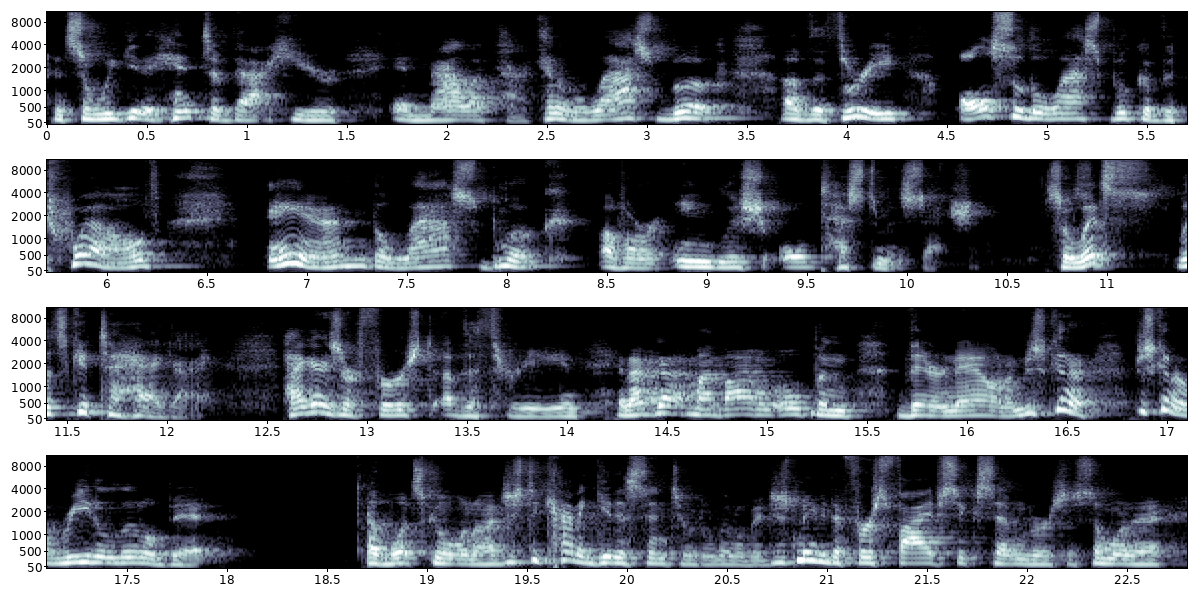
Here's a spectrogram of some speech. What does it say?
And so we get a hint of that here in Malachi, kind of the last book of the three, also the last book of the 12, and the last book of our English Old Testament section. So let's let's get to Haggai. Haggai's our first of the three, and, and I've got my Bible open there now, and I'm just gonna just gonna read a little bit of what's going on, just to kind of get us into it a little bit. Just maybe the first five, six, seven verses, somewhere there.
